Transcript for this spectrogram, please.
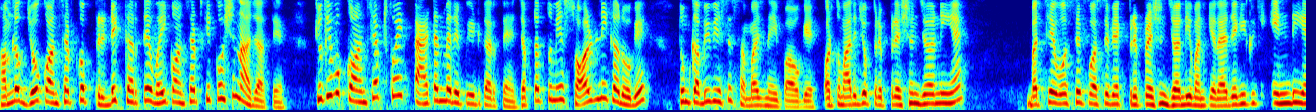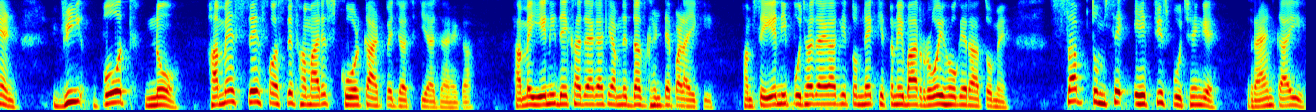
हम लोग जो कॉन्सेप्ट को प्रिडिक्ट करते हैं, वही कॉन्सेप्ट के क्वेश्चन आ जाते हैं। क्योंकि वो कॉन्सेप्ट को एक पैटर्न में रिपीट करते हैं। जब तक तुम ये सॉल्व नहीं करोगे, तुम कभी भी इसे समझ नहीं पाओगे। और तुम्हारी जो प्रिपरेशन जर्नी है, बच्चे वो सिर्फ़ और सिर्फ़ एक प्रिपरेशन जर्नी बन के रह जाएगी। क्योंकि in the end we both know हमें सिर्फ़ और सिर्फ़ हमारे स्कोर कार्ड पे जज किया जाएगा। हमें ये नहीं देखा जाएगा कि हमने दस घंटे पढ़ाई की। हमसे ये नहीं पूछा जाएगा कि तुमने कितनी बार रोए होगे रातों में। सब तुमसे एक चीज़ पूछेंगे, रैंक आई।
